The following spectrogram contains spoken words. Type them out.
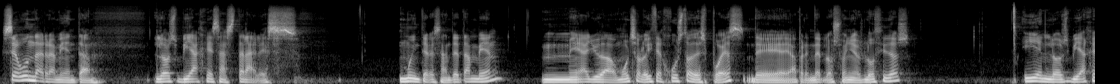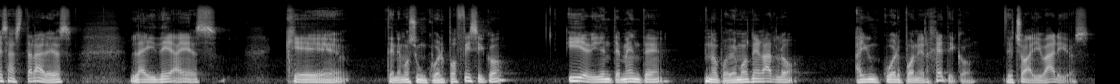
Segunda herramienta, los viajes astrales muy interesante también. Me ha ayudado mucho, lo hice justo después de aprender los sueños lúcidos. Y en los viajes astrales, la idea es que tenemos un cuerpo físico y evidentemente, no podemos negarlo, hay un cuerpo energético. De hecho, hay varios.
